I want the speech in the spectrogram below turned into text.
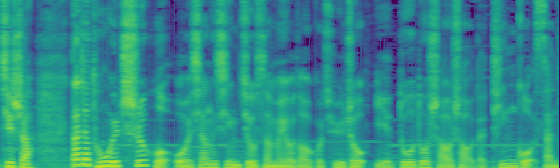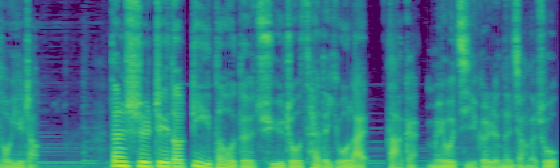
其实啊，大家同为吃货，我相信就算没有到过衢州，也多多少少的听过三头一掌。但是这道地道的衢州菜的由来，大概没有几个人能讲得出。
